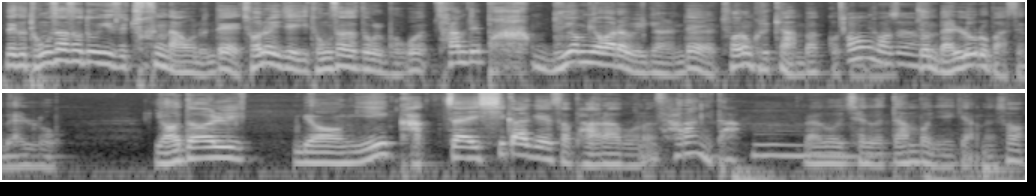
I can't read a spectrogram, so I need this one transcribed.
근데 그 동사서독이 이제 쫙 나오는데 저는 이제 이 동사서독을 보고 사람들이 막 무협 영화라고 얘기하는데 저는 그렇게 안 봤거든요. 어, 맞아요. 좀 멜로로 봤어요. 멜로. 여덟 명이 각자의 시각에서 바라보는 사랑이다. 음. 라고 제가 그때 한번 얘기하면서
